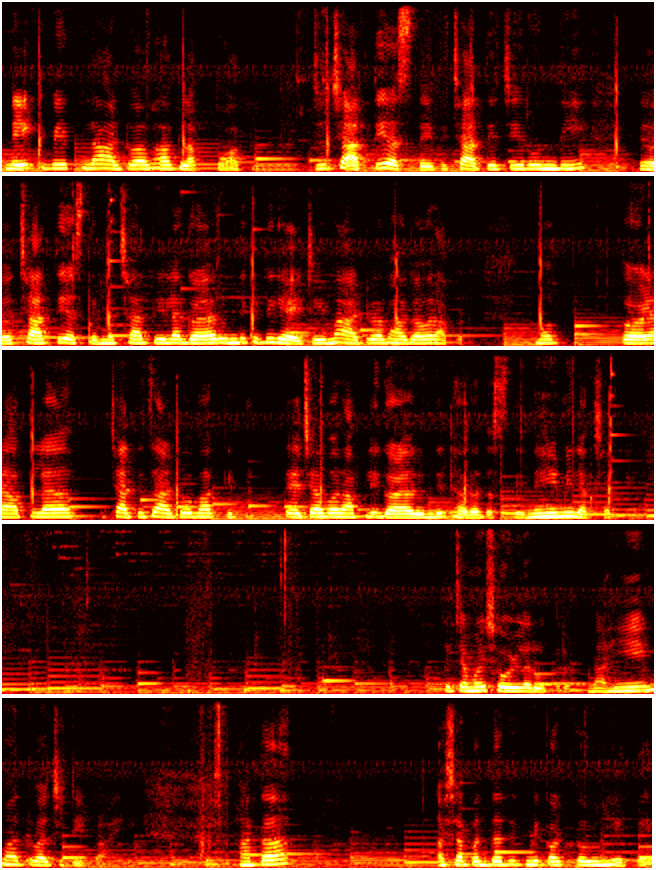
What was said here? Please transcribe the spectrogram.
नेक विथला आठवा भाग लागतो आपला. जी छाती असते ती छातीची रुंदी छाती असते. मग छातीला गळा रुंदी किती घ्यायची? मग आठव्या भागावर आपण. मग गळा आपला छातीचा आठवा भाग किती? त्याच्यावर आपली गळा रुंदी ठरत असते. नेहमी लक्षात ठेवा. त्याच्यामुळे शोल्डर उतरत नाही. ही महत्त्वाची टीप आहे. आता अशा पद्धतीत मी कट करून घेते.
